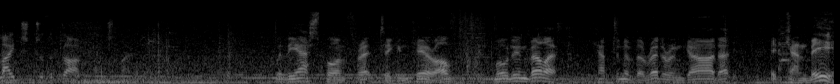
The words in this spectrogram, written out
light to the darkness, my lord. With the Ashbourne threat taken care of, Modyn Veleth, captain of the Redoran Guard, uh, it can be.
